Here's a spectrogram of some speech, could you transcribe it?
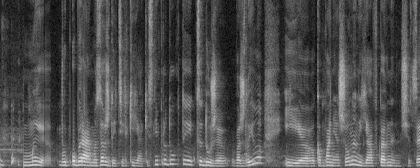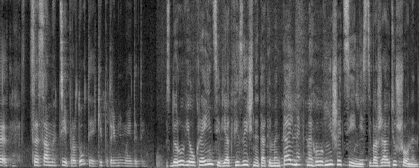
Ми обираємо завжди тільки якісні продукти. Це дуже важливо. І е, компанія Шонен, я впевнена, що це, це саме ті продукти, які потрібні моїй дитині. Здоров'я українців, як фізичне, так і ментальне, найголовніша цінність вважають у Шонен.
